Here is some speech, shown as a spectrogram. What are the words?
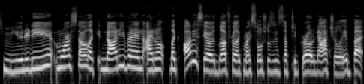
community more so. Like, not even, I don't like, obviously, I would love for like my socials and stuff to grow naturally, but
